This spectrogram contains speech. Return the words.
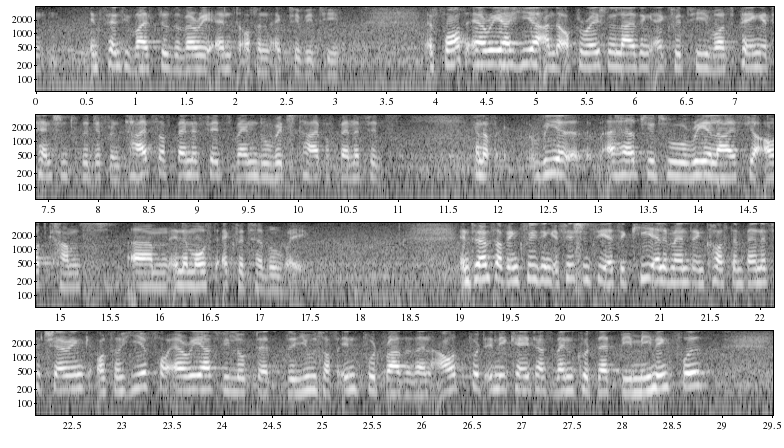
incentivize till the very end of an activity. A fourth area here under operationalizing equity was paying attention to the different types of benefits, when do which type of benefits kind of real, help you to realize your outcomes um, in the most equitable way. In terms of increasing efficiency as a key element in cost and benefit sharing, also here for areas we looked at the use of input rather than output indicators. When could that be meaningful?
